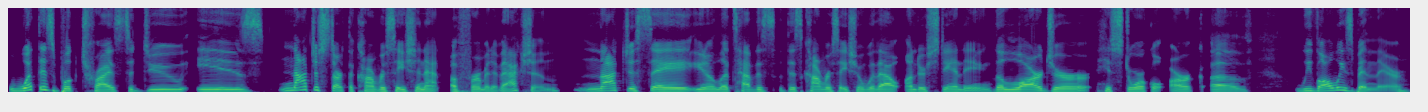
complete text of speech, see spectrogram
what this book tries to do is not just start the conversation at affirmative action not just say you know let's have this this conversation without understanding the larger historical arc of we've always been there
